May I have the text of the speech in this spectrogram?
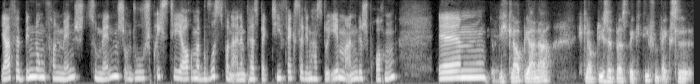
ja, Verbindung von Mensch zu Mensch. Und du sprichst hier ja auch immer bewusst von einem Perspektivwechsel, den hast du eben angesprochen. Ähm, ich glaube, Jana, ich glaube, dieser Perspektivenwechsel,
